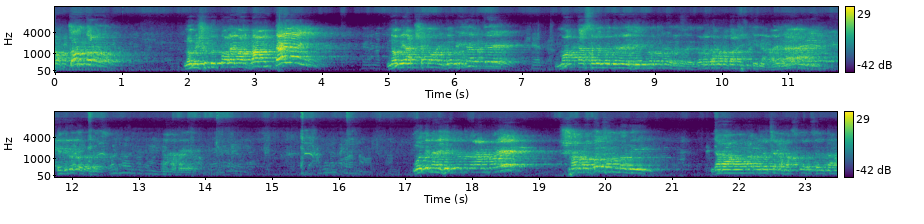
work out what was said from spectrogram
বর্জন করো। নবী শুধু কলেমার দাওয়াত দেয় নাই। নবী এক সময় গভীর রাত্রে মক্কা ছেড়ে মদিনায় হিজরত করেছে। তোরা কথা ঠিক কিনা? ভাই না হিজরত করেছে। আহারে। মদিনায় হিজরত করার পরে সর্বপ্রথম নবী যারা আমরা করেছেন, হজ করেছেন, তারা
